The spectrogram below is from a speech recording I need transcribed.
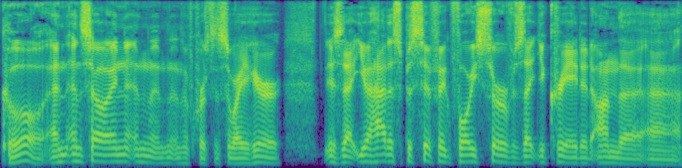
Cool. And and so and, and and of course this is why you're here is that you had a specific voice service that you created on the uh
